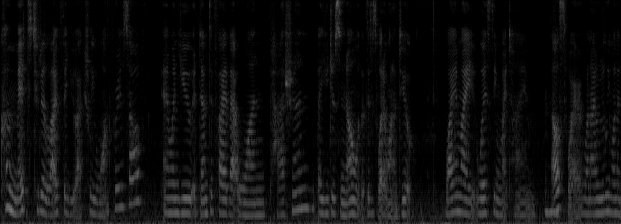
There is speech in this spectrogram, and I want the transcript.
commit to the life that you actually want for yourself, and when you identify that one passion that you just know that this is what I want to do. Why am I wasting my time Mhm. elsewhere when I really want to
